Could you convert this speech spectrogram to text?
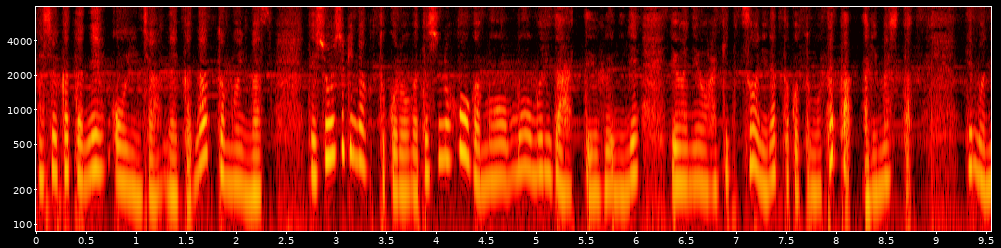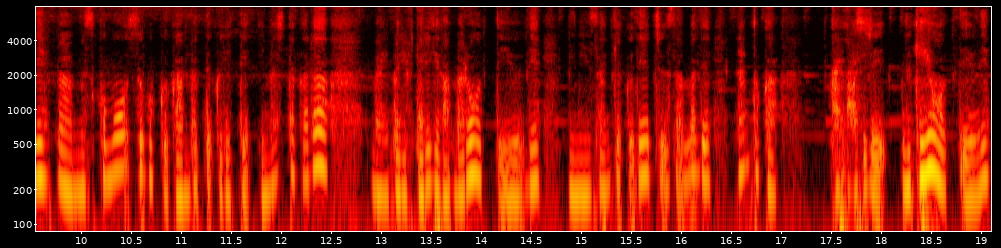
まあ、そういう方ね、多いんじゃないかなと思います。で、正直なところ、私の方がもう、もう無理だっていうふうにね、弱音を吐きそうになったことも多々ありました。でもね、まあ、息子もすごく頑張ってくれていましたから、まあ、やっぱり二人で頑張ろうっていうね、二人三脚で中3までなんとか走り抜けようっていうね、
